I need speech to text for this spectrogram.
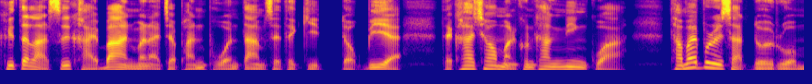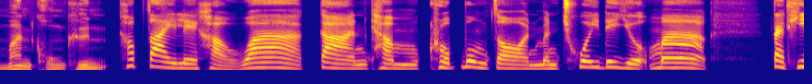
คือตลาดซื้อขายบ้านมันอาจจะผันผวนตามเศรษฐกิจดอกเบี้ย แต่ค่าเช่ามันค่อนข้างนิ่งกว่าทำให้บริษัทโดยรวมมั่นคงขึ้น เข้าใจเลยค่ะว่าการทำครบวงจรมันช่วยได้เยอะมาก แต่ที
